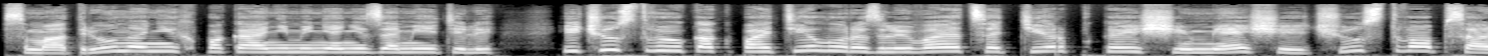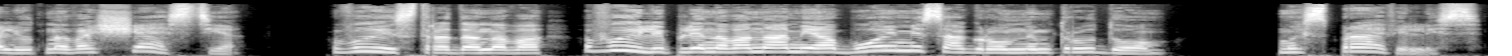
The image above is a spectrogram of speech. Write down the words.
Смотрю на них, пока они меня не заметили, и чувствую, как по телу разливается терпкое, щемящее чувство абсолютного счастья. Выстраданного, вылепленного нами обоими с огромным трудом. Мы справились.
